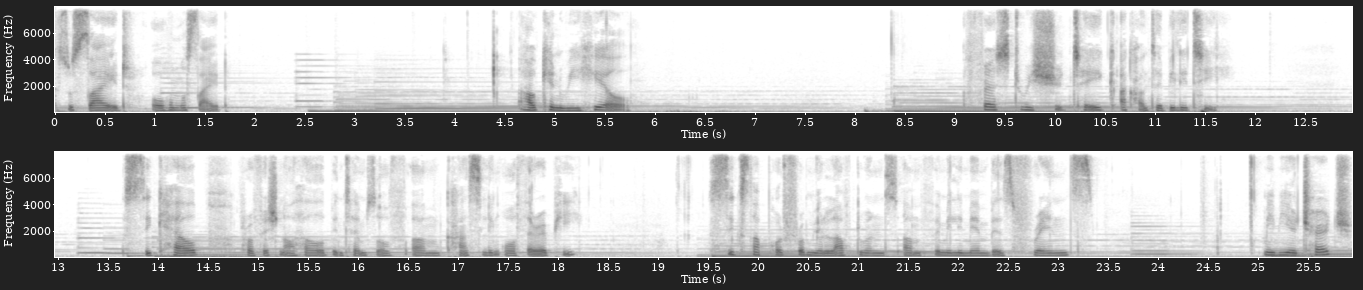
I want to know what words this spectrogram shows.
suicide, or homicide. How can we heal? First, we should take accountability, seek help, professional help in terms of um, counseling or therapy. Seek support from your loved ones, um, family members, friends, maybe a church.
